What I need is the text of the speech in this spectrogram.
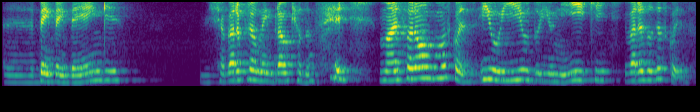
é, Bang Bang Bang, Vixe, agora pra eu lembrar o que eu dancei, mas foram algumas coisas. Iu Iu, do Unique e várias outras coisas.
